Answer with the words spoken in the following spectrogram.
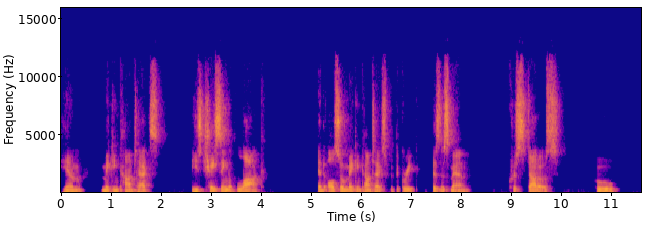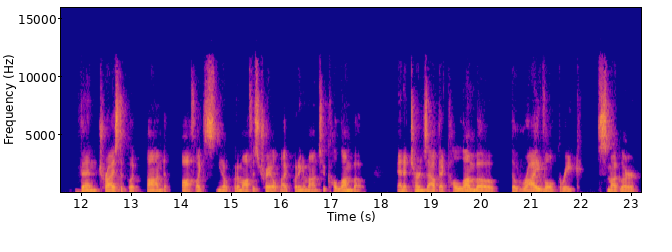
him making contacts. He's chasing Locke and also making contacts with the Greek businessman Kristatos, who then tries to put Bond off, like you know, put him off his trail by putting him onto Columbo. And it turns out that Columbo, the rival Greek smuggler,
